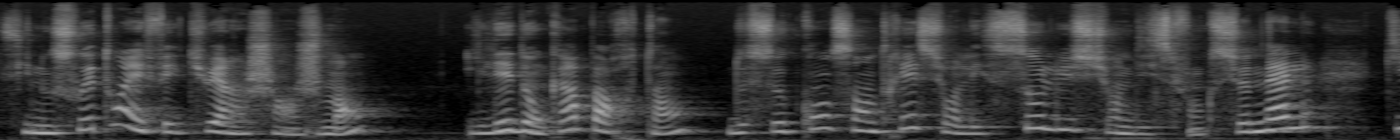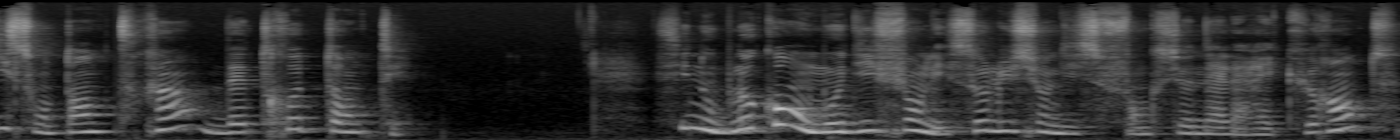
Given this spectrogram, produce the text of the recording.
Si nous souhaitons effectuer un changement, il est donc important de se concentrer sur les solutions dysfonctionnelles qui sont en train d'être tentées. Si nous bloquons ou modifions les solutions dysfonctionnelles récurrentes,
